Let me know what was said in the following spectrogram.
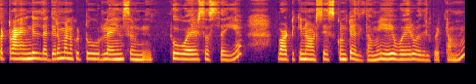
ఒక ట్రయాంగిల్ దగ్గర మనకు టూ లైన్స్ టూ వైర్స్ వస్తాయి. వాటికి నాట్స్ వేసుకుంటూ వెళ్తాము. ఏ వైర్ వదిలిపెట్టాము?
